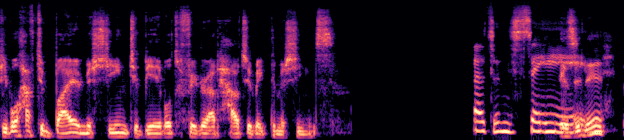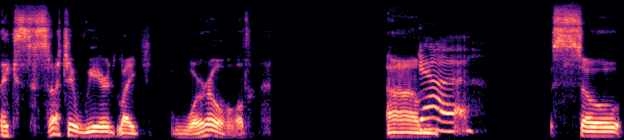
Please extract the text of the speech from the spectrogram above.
people have to buy a machine to be able to figure out how to make the machines That's insane. isn't it? like such a weird like world. Um yeah. so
